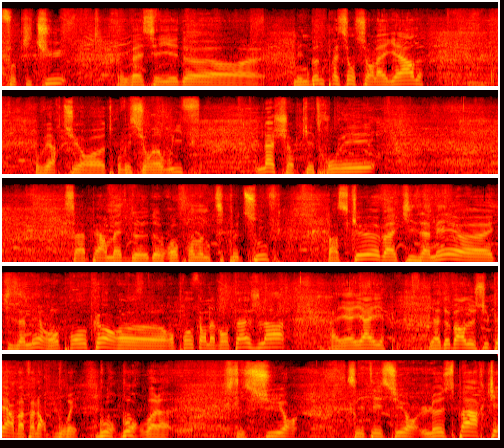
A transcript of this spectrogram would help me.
Il faut qu'il tue. Il va essayer de. euh, met une bonne pression sur la garde. Ouverture trouvée sur un whiff. La chope qui est trouvée. Ça va permettre de reprendre un petit peu de souffle. Parce que bah, Kizame, euh, Kizame reprend encore, euh, reprend encore l'avantage là. Aïe aïe aïe. Il y a deux barres de super. Va falloir bourrer. Bourre, bourre. Voilà. C'est sûr. C'était sûr. Le spark.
